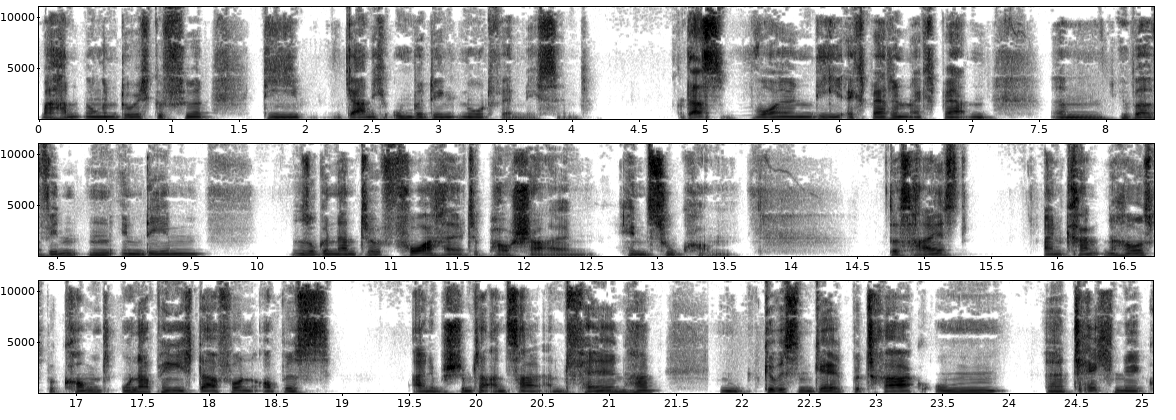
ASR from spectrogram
Behandlungen durchgeführt, die gar nicht unbedingt notwendig sind. Das wollen die Expertinnen und Experten ähm, überwinden, indem sogenannte Vorhaltepauschalen hinzukommen. Das heißt, ein Krankenhaus bekommt unabhängig davon, ob es eine bestimmte Anzahl an Fällen hat, einen gewissen Geldbetrag, um äh, Technik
